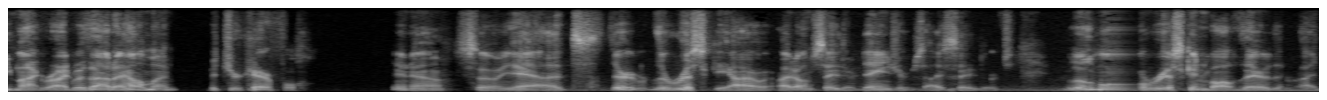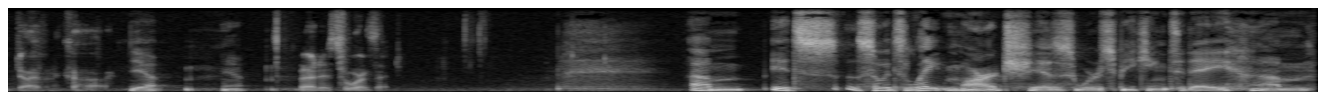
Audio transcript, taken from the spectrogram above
You might ride without a helmet, but you're careful. You know, so yeah, it's they're they're risky. I I don't say they're dangerous. I say there's a little more risk involved there than ride driving a car, Yeah, yeah. but it's worth it. It's so it's late March as we're speaking today. Um,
